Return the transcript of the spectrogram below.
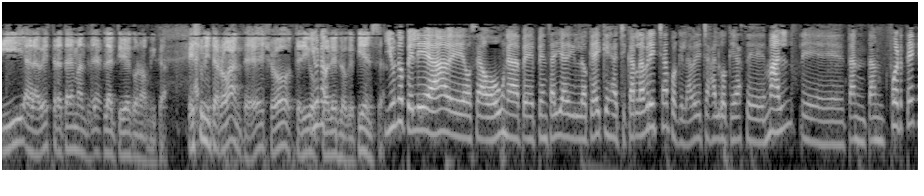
y a la vez tratar de mantener la actividad económica. Es un interrogante, ¿eh? yo te digo cuál es lo que piensa. Y uno pelea, eh, o sea, o una pensaría lo que hay que es achicar la brecha, porque la brecha es algo que hace mal, eh, tan tan fuerte.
